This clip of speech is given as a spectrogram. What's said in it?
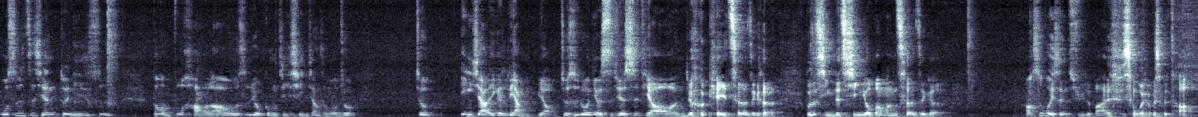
我是不是之前对你是都很不好？然后我是不是有攻击倾向什么？我就就印下了一个量表，就是如果你有视觉失调，你就可以测这个，不是请你的亲友帮忙测这个，好像是卫生局的吧，还是什么我也不知道。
